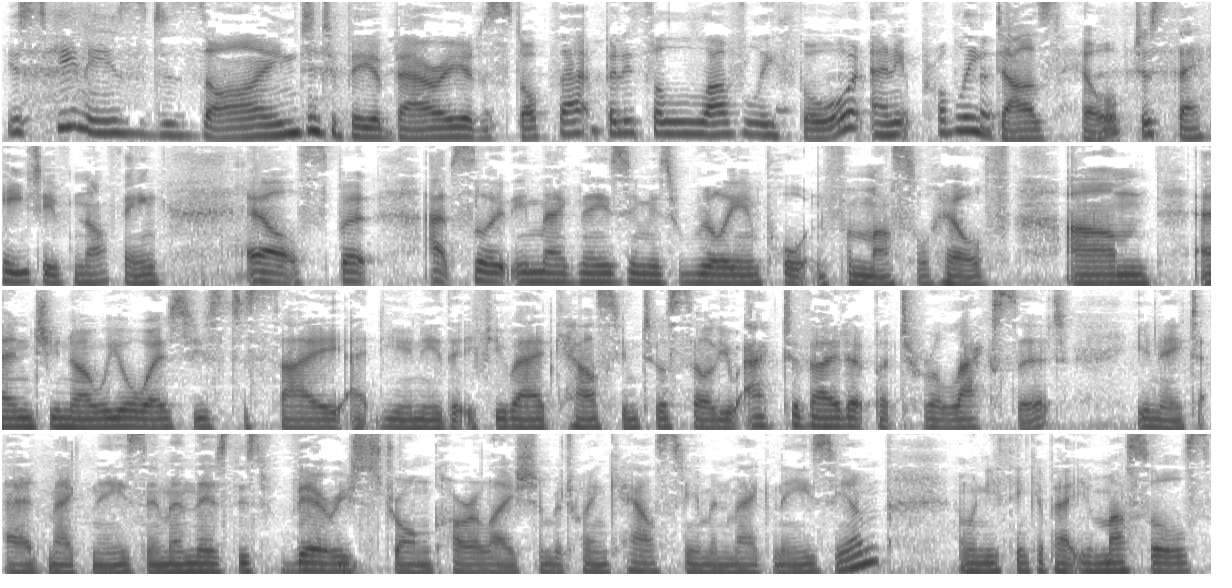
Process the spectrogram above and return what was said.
your skin is designed to be a barrier to stop that, but it's a lovely thought and it probably does help, just the heat, if nothing else. But absolutely, magnesium is really important for muscle health. Um, and, you know, we always used to say at uni that if you add calcium to a cell, you activate it, but to relax it, you need to add magnesium. And there's this very strong correlation between calcium and magnesium. And when you think about your muscles,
